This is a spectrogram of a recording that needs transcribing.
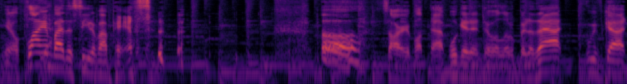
You know, flying Yeah. by the seat of our pants. oh, sorry about that. We'll get into a little bit of that. We've got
